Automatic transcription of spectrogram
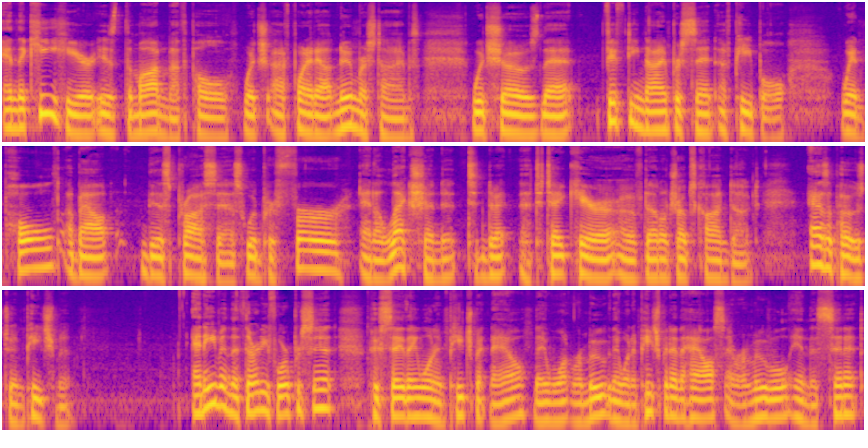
And the key here is the Monmouth poll, which I've pointed out numerous times, which shows that 59% of people, when polled about this process, would prefer an election to, to take care of Donald Trump's conduct as opposed to impeachment. And even the 34% who say they want impeachment now, they want remove they want impeachment in the House and removal in the Senate,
